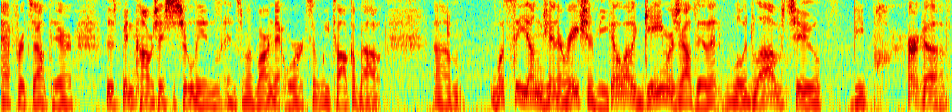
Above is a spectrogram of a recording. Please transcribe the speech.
efforts out there. There's been conversations certainly in, in some of our networks that we talk about. Um, what's the young generation? I mean, you got a lot of gamers out there that would love to be part of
